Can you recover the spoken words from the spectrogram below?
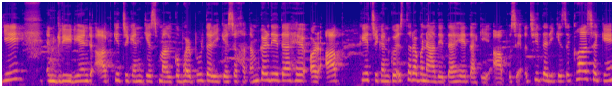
ये इंग्रेडिएंट आपके चिकन के स्मेल को भरपूर तरीके से ख़त्म कर देता है और आप के चिकन को इस तरह बना देता है ताकि आप उसे अच्छी तरीके से खा सकें।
